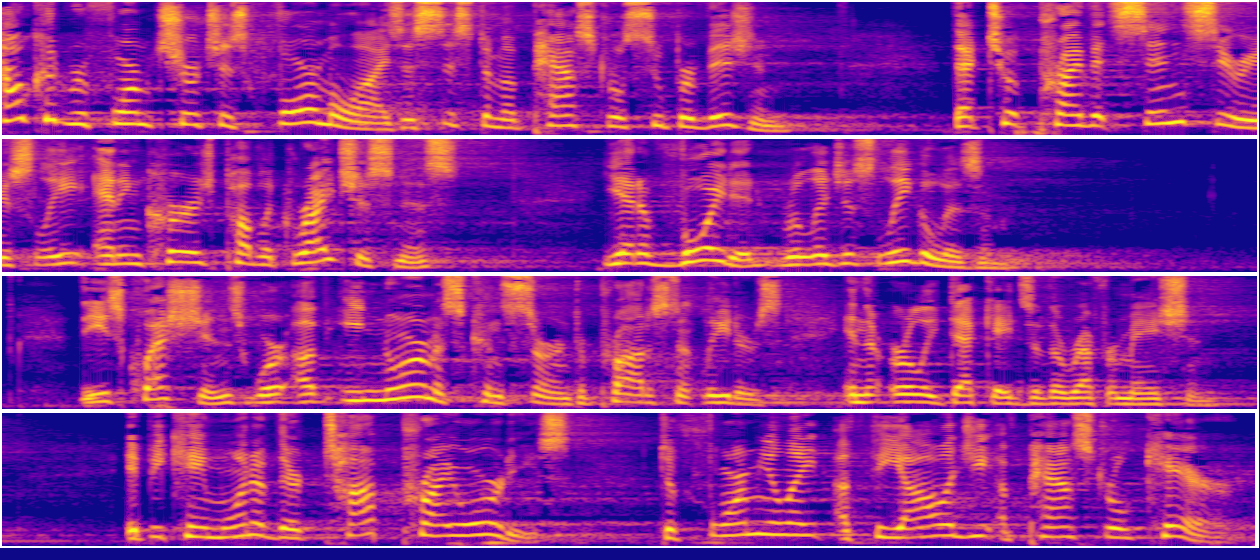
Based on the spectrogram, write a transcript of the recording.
How could Reformed churches formalize a system of pastoral supervision that took private sin seriously and encouraged public righteousness, yet avoided religious legalism? These questions were of enormous concern to Protestant leaders in the early decades of the Reformation. It became one of their top priorities to formulate a theology of pastoral care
